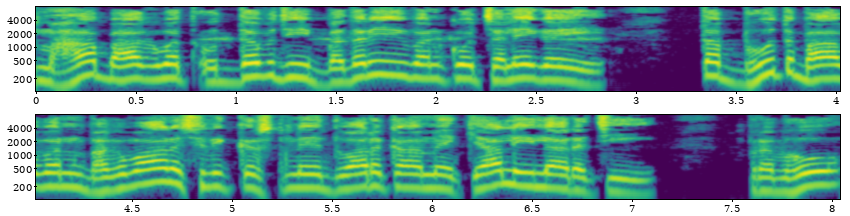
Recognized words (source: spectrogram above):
महाभागवत उद्धव जी बदरी वन को चले गए, तब भूत भावन भगवान श्री कृष्ण ने द्वारका में क्या लीला रची? प्रभु,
